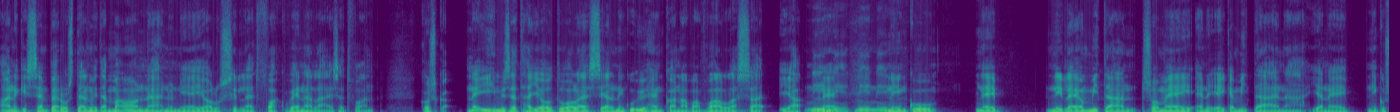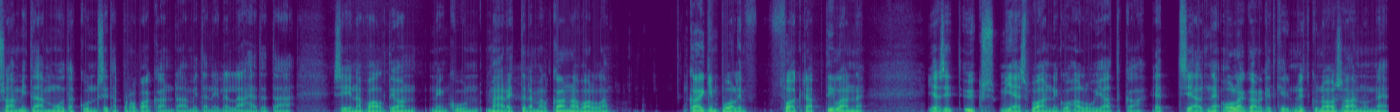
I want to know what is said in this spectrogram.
ainakin sen perusteella, mitä mä oon nähnyt, niin ei ollut silleen, että fuck venäläiset, vaan koska ne ihmisethän joutuu olemaan siellä niin kuin yhden kanavan vallassa ja Niin, ne, niin, niin, niin. Niin kuin, ne ei, niillä ei ole mitään some ei, eikä mitään enää ja ne ei niin kuin saa mitään muuta kuin sitä propagandaa, mitä niille lähetetään siinä valtion niin kuin määrittelemällä kanavalla. Kaikin puolin fucked up tilanne ja sitten yksi mies vaan niinku haluaa jatkaa. Et sieltä ne oligarkitkin, nyt kun ne on saanut ne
